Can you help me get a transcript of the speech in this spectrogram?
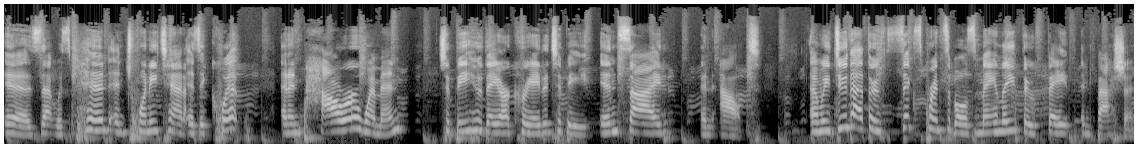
is that was pinned in 2010 is equip and empower women to be who they are created to be inside and out. And we do that through six principles, mainly through faith and fashion.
